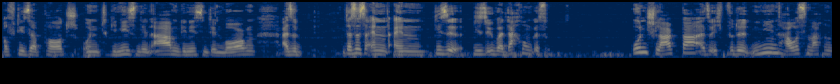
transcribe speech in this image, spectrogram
auf dieser Porch und genießen den Abend, genießen den Morgen. Also das ist ein, ein diese, diese Überdachung ist unschlagbar. Also ich würde nie ein Haus machen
